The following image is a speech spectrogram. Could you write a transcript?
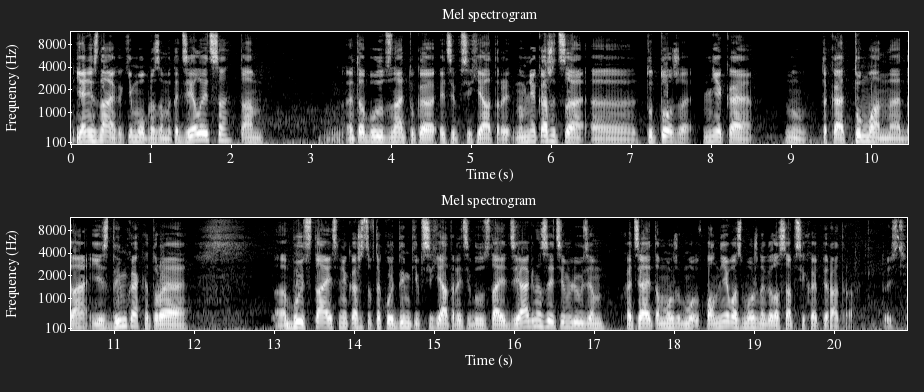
Я не знаю, каким образом это делается. Там это будут знать только эти психиатры. Но мне кажется, э, тут тоже некая, ну, такая туманная, да, есть дымка, которая э, будет ставить, мне кажется, в такой дымке психиатры эти будут ставить диагнозы этим людям. Хотя это может, вполне возможно голоса психооператоров. То есть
